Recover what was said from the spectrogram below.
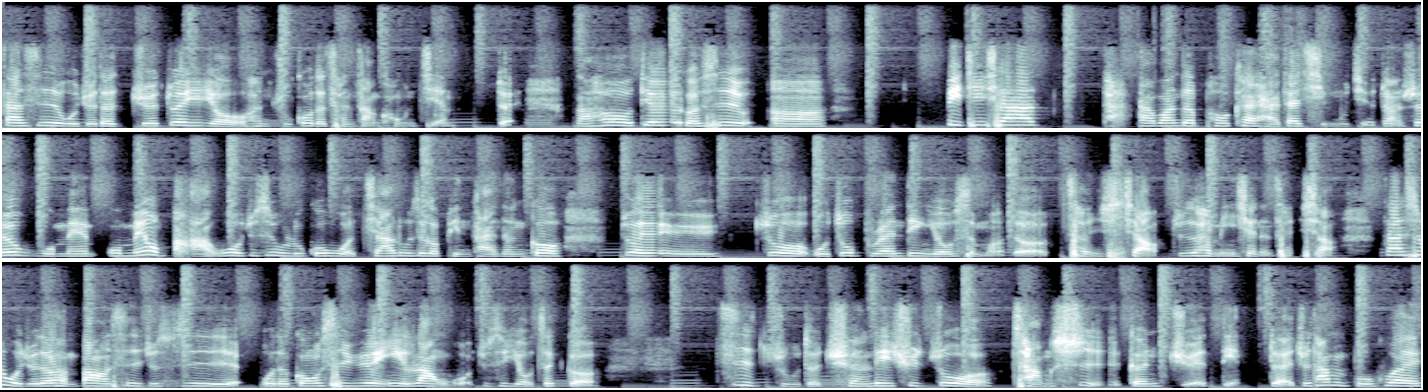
但是我觉得绝对有很足够的成长空间，对，然后第二个是，呃，毕竟现在。台湾的 p o c a s t 还在起步阶段，所以我没我没有把握，就是如果我加入这个平台，能够对于做我做 branding 有什么的成效，就是很明显的成效。但是我觉得很棒的是，就是我的公司愿意让我就是有这个。自主的权利去做尝试跟决定，对，就他们不会，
